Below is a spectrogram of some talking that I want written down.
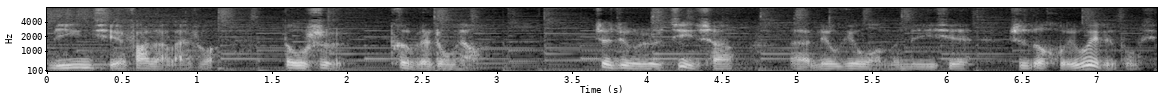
民营企业发展来说，都是特别重要。这就是晋商。呃，留给我们的一些值得回味的东西。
